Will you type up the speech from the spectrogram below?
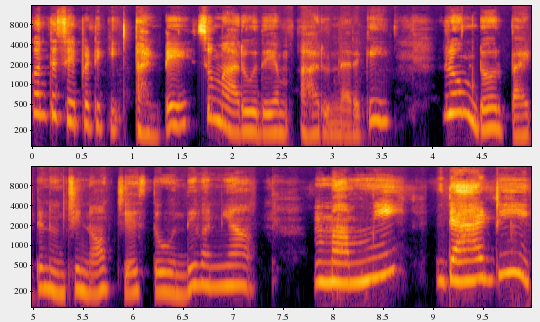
కొంతసేపటికి అంటే సుమారు ఉదయం ఆరున్నరకి రూమ్ డోర్ బయట నుంచి నాక్ చేస్తూ ఉంది Vanya. Mummy daddy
